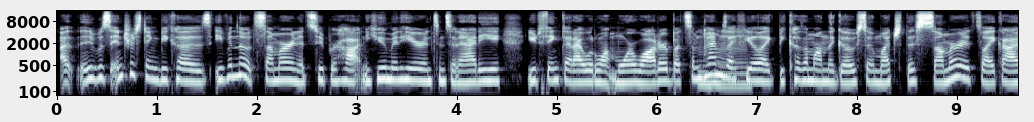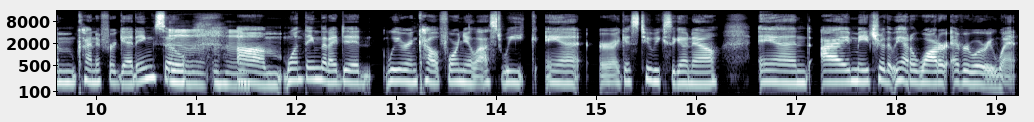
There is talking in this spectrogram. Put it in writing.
Uh, it was interesting because even though it's summer and it's super hot and humid here in Cincinnati, you'd think that I would want more water. But sometimes I Mhm. feel like because I'm on the go so much this summer, it's like I'm kind of forgetting. So, Mhm. um, one thing that I did, we were in California last week, and or I guess two weeks ago now, and I made sure that we had a water everywhere we went.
